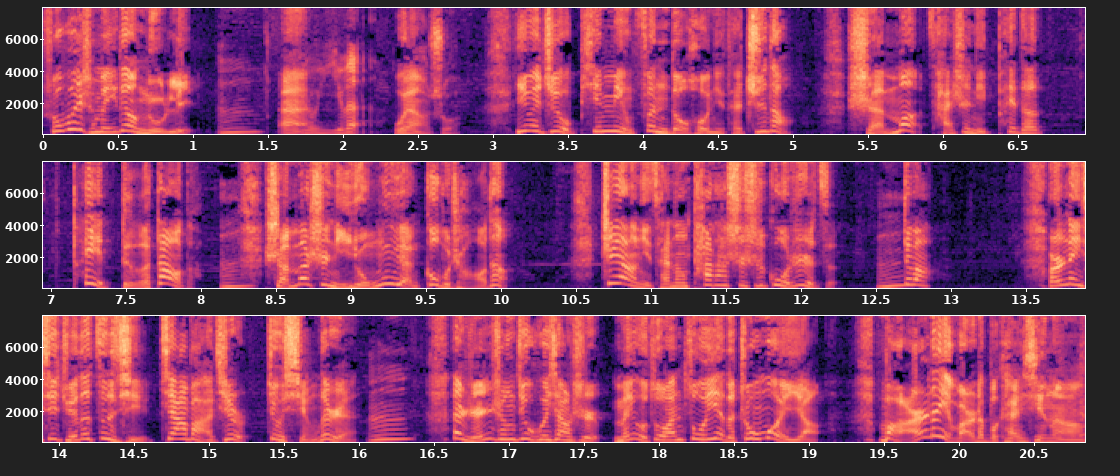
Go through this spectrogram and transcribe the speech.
说为什么一定要努力？嗯，哎有疑问。我想说，因为只有拼命奋斗后，你才知道什么才是你配得、配得到的，嗯，什么是你永远够不着的，这样你才能踏踏实实过日子，嗯对吧？而那些觉得自己加把劲儿就行的人，嗯，那人生就会像是没有做完作业的周末一样，玩儿呢也玩的不开心啊。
